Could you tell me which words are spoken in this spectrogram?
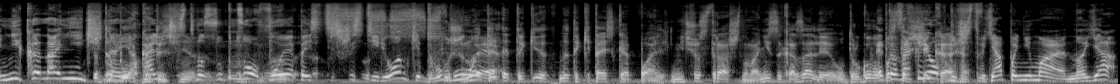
не каноничная. Да Количество не... зубцов у этой шестеренки другое. Слушай, ну это, это, это, это китайская паль. Ничего страшного. Они заказали у другого это поставщика. Это я понимаю, но я...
